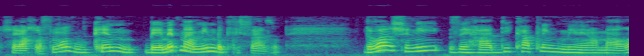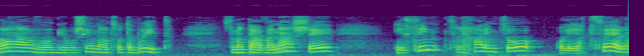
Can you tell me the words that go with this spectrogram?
שייך לשמאל והוא כן באמת מאמין בתפיסה הזאת. דבר שני זה ה decoupling מהמערב או הגירושים מארצות הברית. זאת אומרת, ההבנה שסין צריכה למצוא או לייצר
